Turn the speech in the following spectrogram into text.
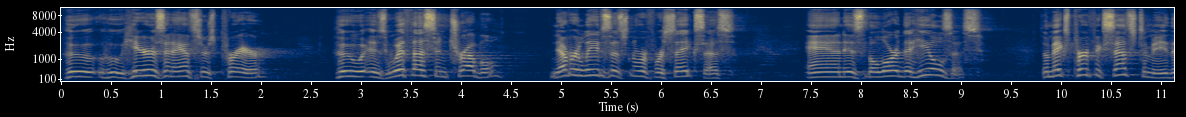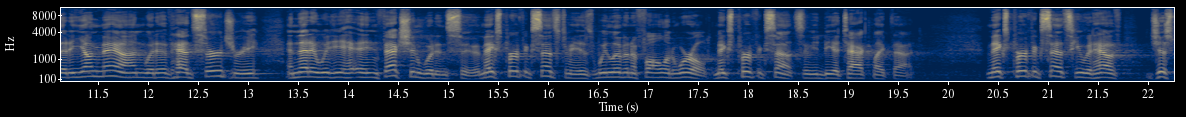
who, who hears and answers prayer, who is with us in trouble, never leaves us nor forsakes us, and is the Lord that heals us. So it makes perfect sense to me that a young man would have had surgery and that would, infection would ensue. It makes perfect sense to me as we live in a fallen world. It makes perfect sense that he'd be attacked like that. It makes perfect sense he would have just,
